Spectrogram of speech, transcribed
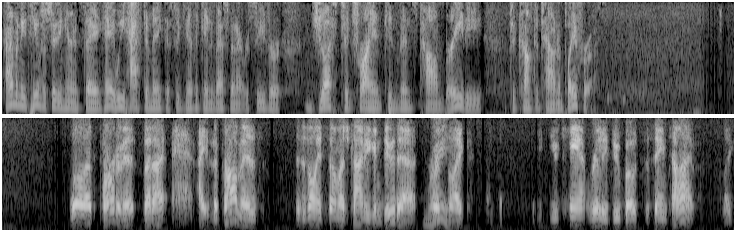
How many teams are sitting here and saying, Hey, we have to make a significant investment at receiver just to try and convince Tom Brady to come to town and play for us? Well, that's part of it, but I, I the problem is there's only so much time you can do that. Right. It's like you can't really do both at the same time. Like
